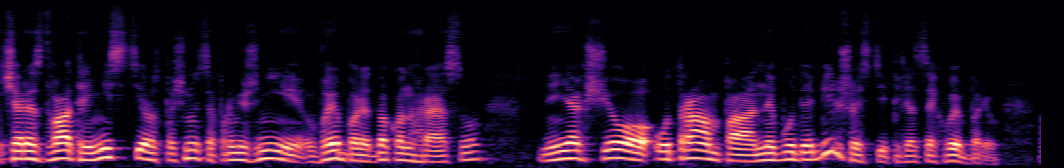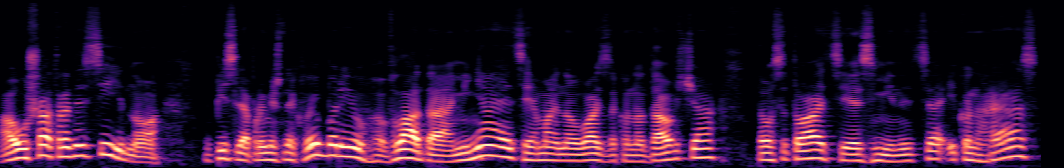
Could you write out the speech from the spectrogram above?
через 2-3 місяці розпочнуться проміжні вибори до Конгресу. І якщо у Трампа не буде більшості після цих виборів, а у США традиційно після проміжних виборів влада міняється, я маю на увазі законодавча, то ситуація зміниться, і Конгрес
